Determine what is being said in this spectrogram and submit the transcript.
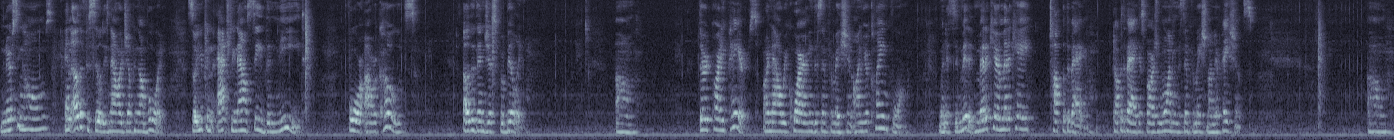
nursing homes, and other facilities now are jumping on board. So you can actually now see the need for our codes other than just for billing. Um, Third-party payers are now requiring this information on your claim form when it's submitted. Medicare, Medicaid, top of the bag, top of the bag as far as wanting this information on their patients. Um,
